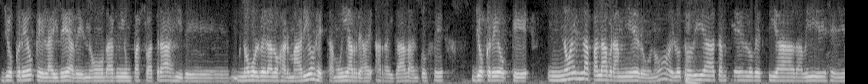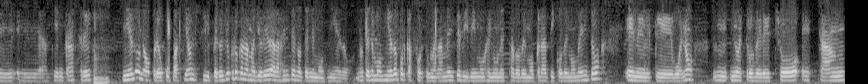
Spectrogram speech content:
yo creo que la idea de no dar ni un paso atrás y de no volver a los armarios está muy arraigada. Entonces, yo creo que no es la palabra miedo, ¿no? El otro mm. día también lo decía David eh, eh, aquí en Cáceres. Miedo no, preocupación sí, pero yo creo que la mayoría de la gente no tenemos miedo. No tenemos miedo porque afortunadamente vivimos en un Estado democrático de momento en el que, bueno, nuestros derechos están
